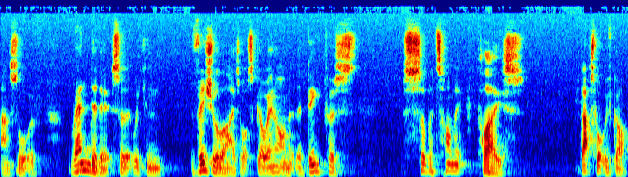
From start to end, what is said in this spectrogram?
and sort of rendered it so that we can visualize what's going on at the deepest subatomic place. That's what we've got.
